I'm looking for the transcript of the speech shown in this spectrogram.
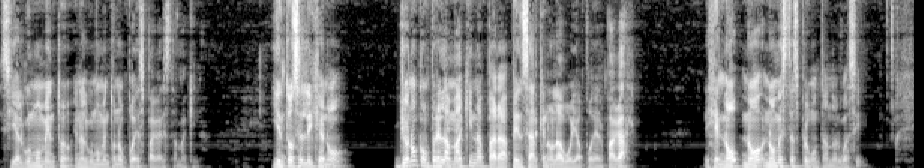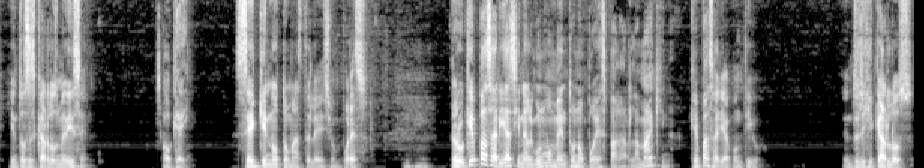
si algún momento, en algún momento no puedes pagar esta máquina? Y entonces le dije, no, yo no compré la máquina para pensar que no la voy a poder pagar. Dije, no, no, no me estás preguntando algo así. Y entonces Carlos me dice, ok, sé que no tomaste la decisión por eso. Uh -huh. Pero ¿qué pasaría si en algún momento no puedes pagar la máquina? ¿Qué pasaría contigo? Entonces le dije, Carlos,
